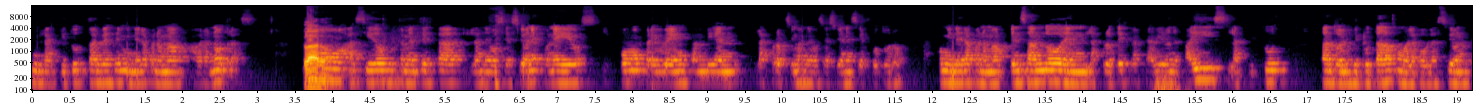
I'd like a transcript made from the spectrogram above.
en la actitud tal vez de Minera Panamá habrán otras. Claro. ¿Cómo ha sido justamente esta, las negociaciones con ellos y cómo prevén también las próximas negociaciones y el futuro con Minera Panamá, pensando en las protestas que ha habido en el país, la actitud tanto de los diputados como de la población?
